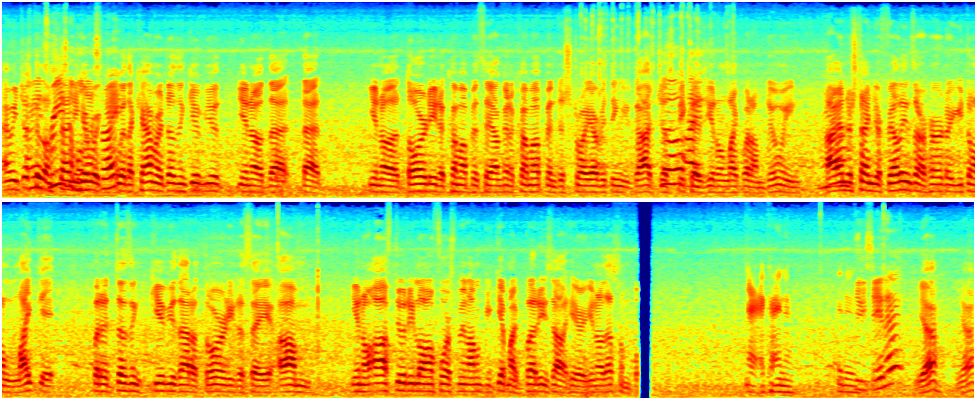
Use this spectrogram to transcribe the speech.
I mean, just I mean, because I'm standing here with, right? with a camera doesn't give you, you know, that that you know authority to come up and say I'm going to come up and destroy everything you got just No, because I- you don't like what I'm doing. I understand your feelings are hurt or you don't like it, but it doesn't give you that authority to say, um, you know, off-duty law enforcement. I'm to get my buddies out here. You know, that's some. Yeah, kind of. It Did is. he say that? Yeah, yeah.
